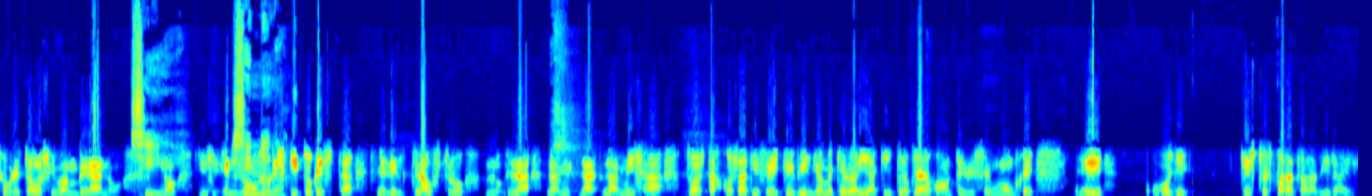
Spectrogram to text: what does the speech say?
sobre todo si va en verano, ¿no? Y en lo fresquito que está, en el claustro, la, la, la, misa, todas estas cosas, dice, ay, qué bien, yo me quedaría aquí, pero claro, cuando te dice un monje, eh, oye, que esto es para toda la vida, ¿eh?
